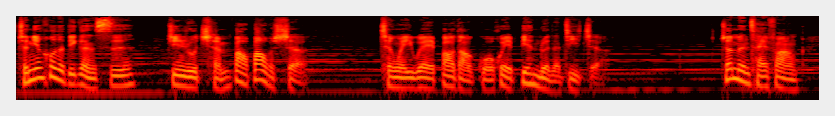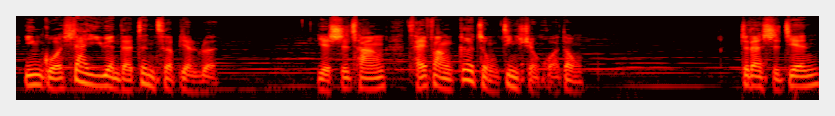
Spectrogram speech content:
成年后的狄更斯进入《晨报》报社，成为一位报道国会辩论的记者，专门采访英国下议院的政策辩论。也时常采访各种竞选活动。这段时间，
